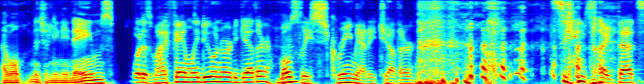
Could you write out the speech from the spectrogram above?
I won't mention any names. what does my family do when we're together? Mostly scream at each other. Seems like that's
